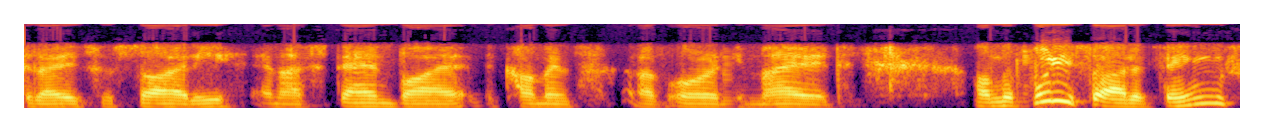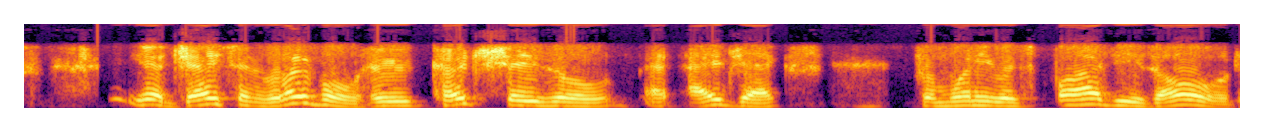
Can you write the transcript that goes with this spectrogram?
today's society, and I stand by the comments I've already made. On the footy side of things, yeah, Jason Wrobel, who coached Sheezel at Ajax from when he was five years old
